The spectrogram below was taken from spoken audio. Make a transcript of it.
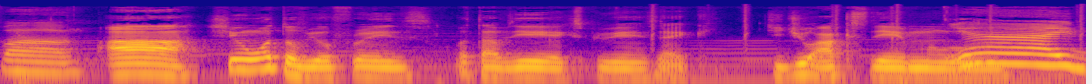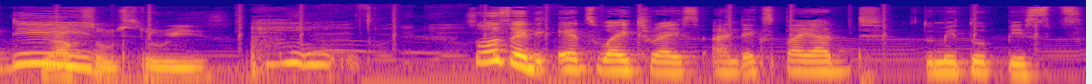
far. Ah, Sheun, what of your friends? What have they experienced? Like, did you ask them? Yeah, I did. you have some stories? Someone said they ate white rice and expired tomato paste.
